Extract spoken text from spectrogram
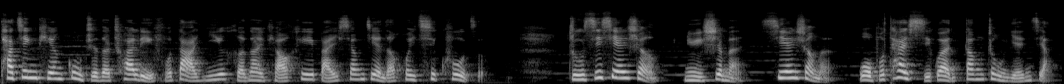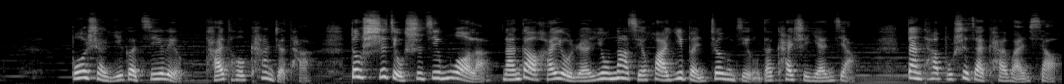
他今天固执地穿礼服大衣和那条黑白相间的晦气裤子。主席先生、女士们、先生们，我不太习惯当众演讲。波莎一个机灵，抬头看着他。都十九世纪末了，难道还有人用那些话一本正经地开始演讲？但他不是在开玩笑。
